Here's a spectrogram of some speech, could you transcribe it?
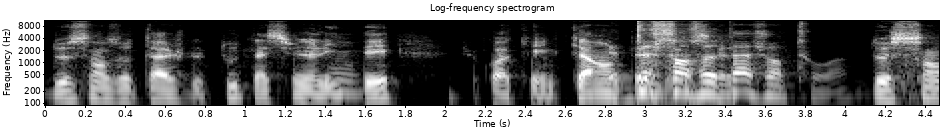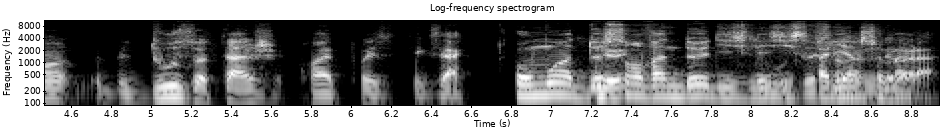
200 otages de toute nationalité. Mm. Je crois qu'il y a une quarantaine. 200 otages en tout. Hein. 212 otages, je crois, pour être exact. Au moins 222, disent les Israéliens ce matin.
